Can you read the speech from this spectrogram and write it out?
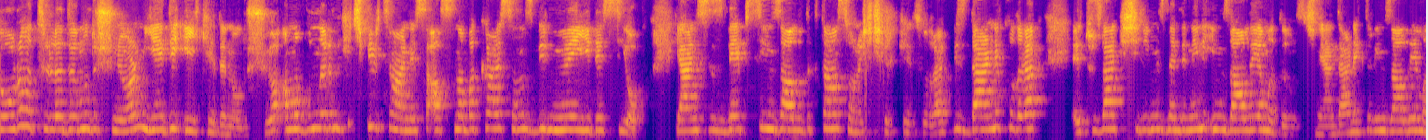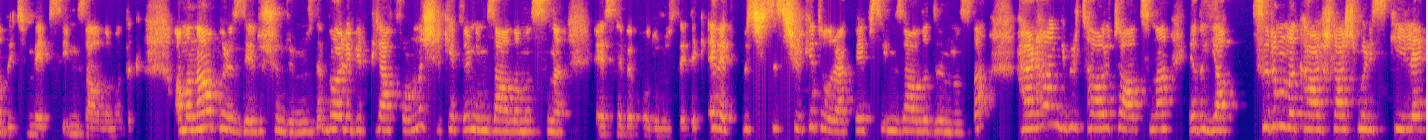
doğru hatırladığımı düşünüyorum 7 ilkeden oluşuyor. Ama bunların hiçbir tanesi aslına bakarsanız bir müeyyidesi yok. Yani siz Webs'i imzaladıktan sonra şirket olarak biz dernek olarak e, tüzel kişiliğimiz nedeniyle imzalayamadığımız için yani dernekler imzalayamadığı için Webs'i imzalamadık. Ama ne yaparız diye düşündüğümüzde böyle bir platformla şirketlerin imzalamasını e, sebep oluruz dedik. Evet biz siz şirket olarak Webs'i imzaladığınızda herhangi bir taahhüt altına ya da yap tırımla karşılaşma riskiyle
